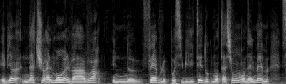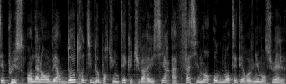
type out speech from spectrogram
eh bien naturellement elle va avoir une faible possibilité d'augmentation en elle-même. C'est plus en allant vers d'autres types d'opportunités que tu vas réussir à facilement augmenter tes revenus mensuels.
